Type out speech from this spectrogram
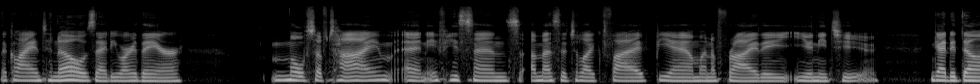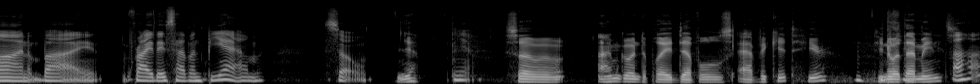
the client knows that you are there most of time and if he sends a message like 5 p.m. on a Friday, you need to get it done by Friday 7 p.m. So, Yeah. yeah. So I'm going to play devil's advocate here. Do you know what that means? Uh-huh.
